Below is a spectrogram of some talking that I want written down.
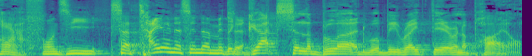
half. und sie zerteilen es in der The Mitte. guts and the blood will be right there in a pile.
